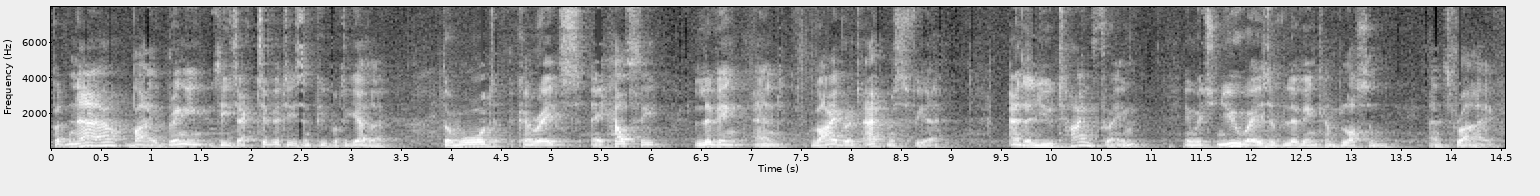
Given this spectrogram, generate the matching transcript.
But now, by bringing these activities and people together, the award creates a healthy, living and vibrant atmosphere and a new time frame in which new ways of living can blossom and thrive.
